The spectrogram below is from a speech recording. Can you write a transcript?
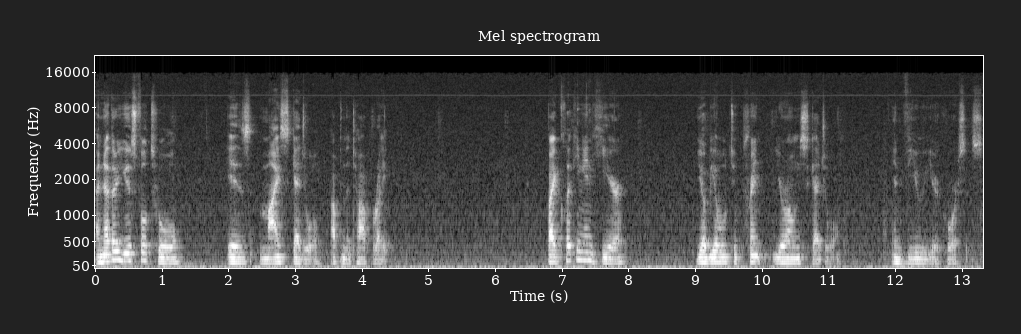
Another useful tool is My Schedule up in the top right. By clicking in here, you'll be able to print your own schedule and view your courses.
